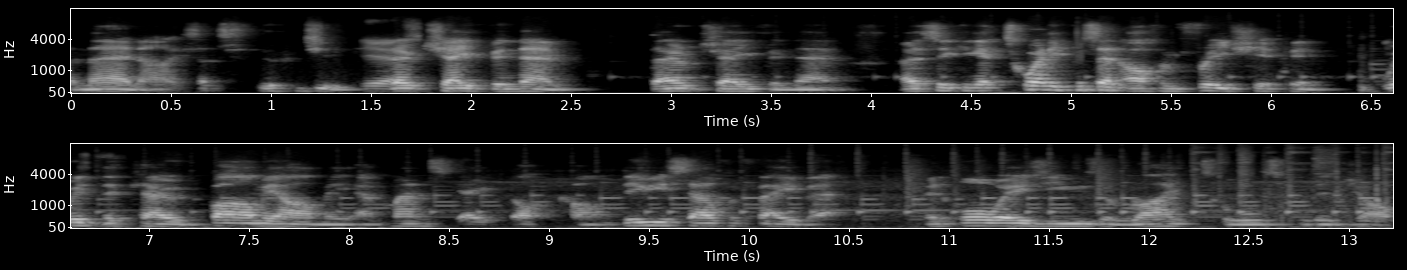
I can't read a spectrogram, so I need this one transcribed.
And they're nice. That's, Yes. Don't chafe in them. Don't chafe in them. Uh, so you can get 20% off and free shipping with the code BarmyArmy at manscaped.com. Do yourself a favour and always use the right tools for the job.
